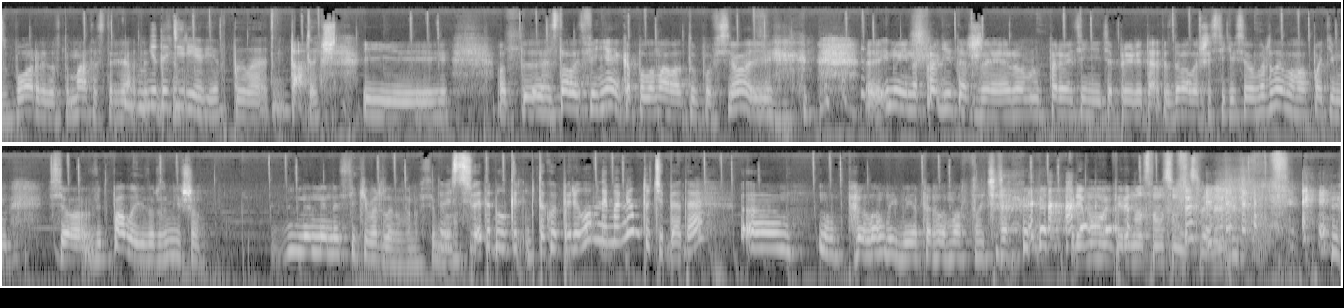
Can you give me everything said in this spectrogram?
збори, з автомата стріляти. Не до все. деревьев было, Так. точно. І от е, сталася фігня, яка поламала тупо все. І, е, і, ну і насправді теж е, переоцінюються пріоритети. Здавалося, що стільки всього важливого, а потім все відпало і зрозумів, що не, не настільки важливо воно все То було. есть это был кр- такой переломный момент у тебя, да? Е, ну, переламний, бо я переламав плече. В прямом и переносном смысле, да?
